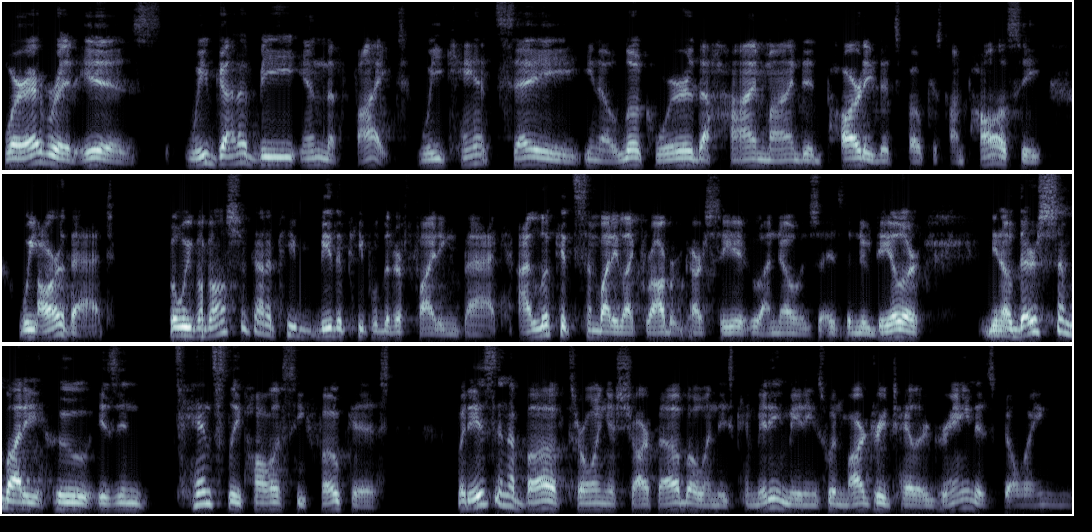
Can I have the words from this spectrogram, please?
wherever it is, we've got to be in the fight. We can't say, you know, look, we're the high minded party that's focused on policy. We are that. But we've also got to be the people that are fighting back. I look at somebody like Robert Garcia, who I know is, is a new dealer. You know, there's somebody who is intensely policy focused, but isn't above throwing a sharp elbow in these committee meetings when Marjorie Taylor Greene is going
